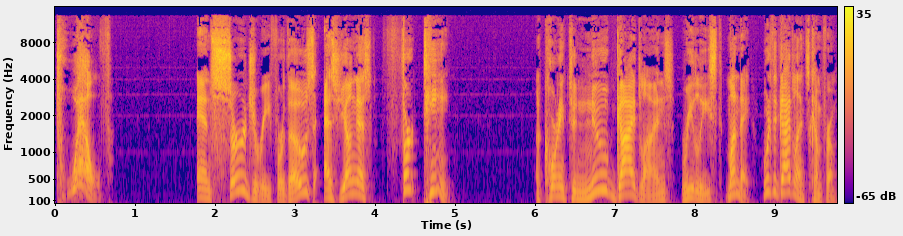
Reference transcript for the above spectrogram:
12 and surgery for those as young as 13 according to new guidelines released Monday. Where did the guidelines come from?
